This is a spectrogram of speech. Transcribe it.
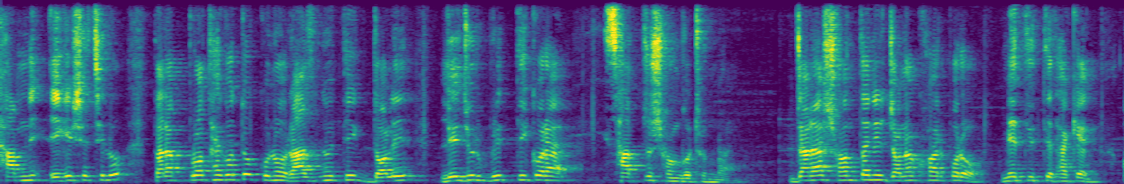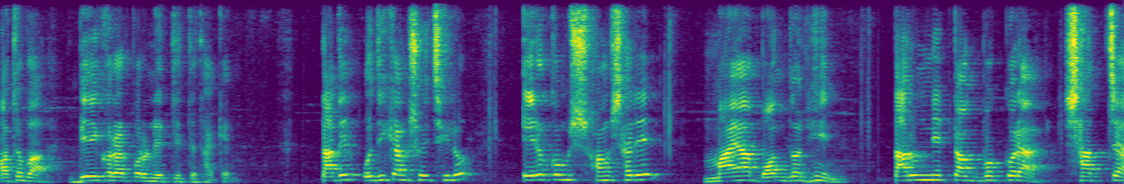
সামনে এগিয়ে এসেছিল, তারা প্রথাগত কোনো রাজনৈতিক দলের লেজুর বৃত্তি করা ছাত্র সংগঠন নয়। যারা সন্তানের জনক হওয়ার পরও নেতৃত্বে থাকেন অথবা বিয়ে করার পরও নেতৃত্বে থাকেন, তাদের অধিকাংশই ছিল এরকম সংসারের মায়া বন্ধনহীন তারুণ্যের টকবক করা সাচ্চা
